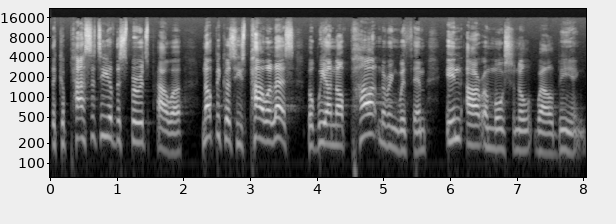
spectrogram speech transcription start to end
the capacity of the Spirit's power, not because He's powerless, but we are not partnering with Him in our emotional well being.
